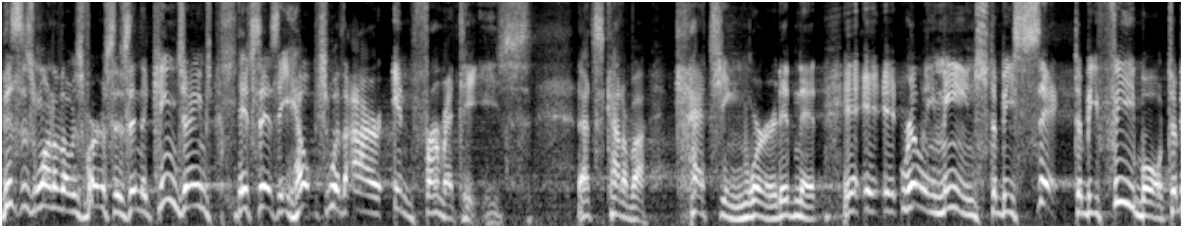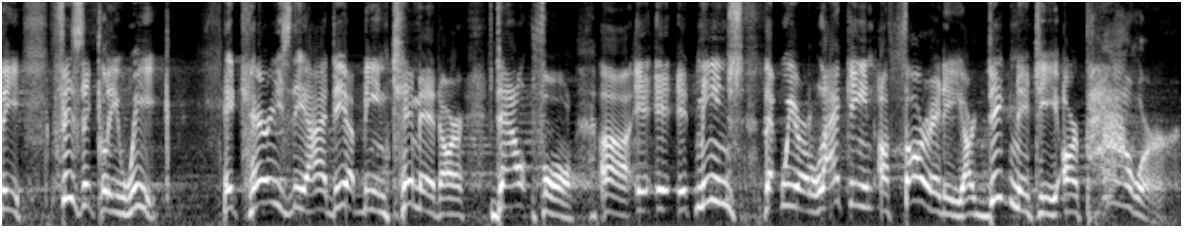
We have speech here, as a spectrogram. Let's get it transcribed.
this is one of those verses. In the King James, it says, He helps with our infirmities. That's kind of a catching word, isn't it? It, it? it really means to be sick, to be feeble, to be physically weak. It carries the idea of being timid or doubtful. Uh, it, it, means that we are lacking authority or dignity or power.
